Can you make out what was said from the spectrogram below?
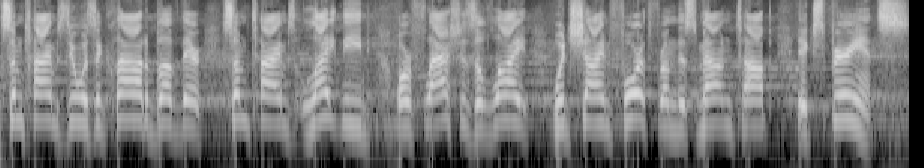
Sometimes there was a cloud above there. Sometimes lightning or flashes of light would shine forth from this mountaintop experience.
